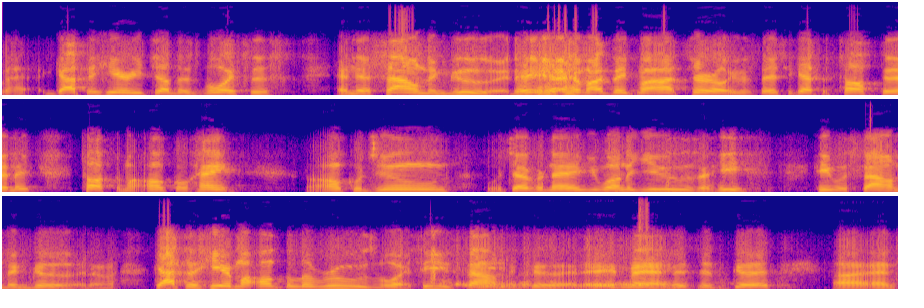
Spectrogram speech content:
have got to hear each other's voices and they're sounding good. I think my aunt Cheryl even said she got to talk to and they talked to my uncle Hank, my uncle June, whichever name you want to use, and he he was sounding good. Uh, got to hear my uncle LaRue's voice. He's sounding good. Amen. This is good. Uh, and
